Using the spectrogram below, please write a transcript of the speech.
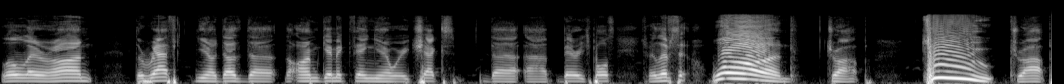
A little later on, the ref, you know, does the, the arm gimmick thing, you know, where he checks the uh, Barry's pulse. So he lifts it. One, drop. Two, drop.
